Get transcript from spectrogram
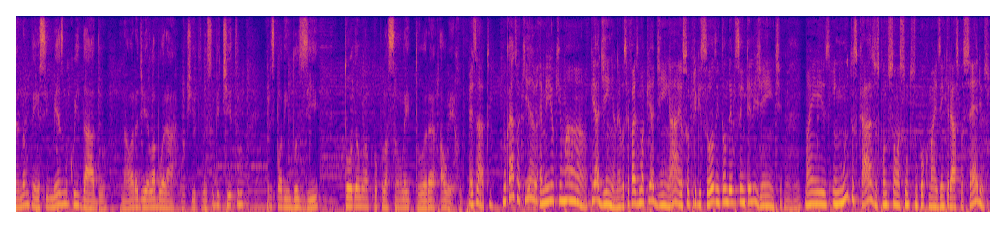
não tem esse mesmo cuidado na hora de elaborar o título e o subtítulo, eles podem induzir toda uma população leitora ao erro. Exato. No caso aqui é é meio que uma piadinha, né? Você faz uma piadinha. Ah, eu sou preguiçoso, então devo ser inteligente. Mas em muitos casos, quando são assuntos um pouco mais, entre aspas, sérios,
